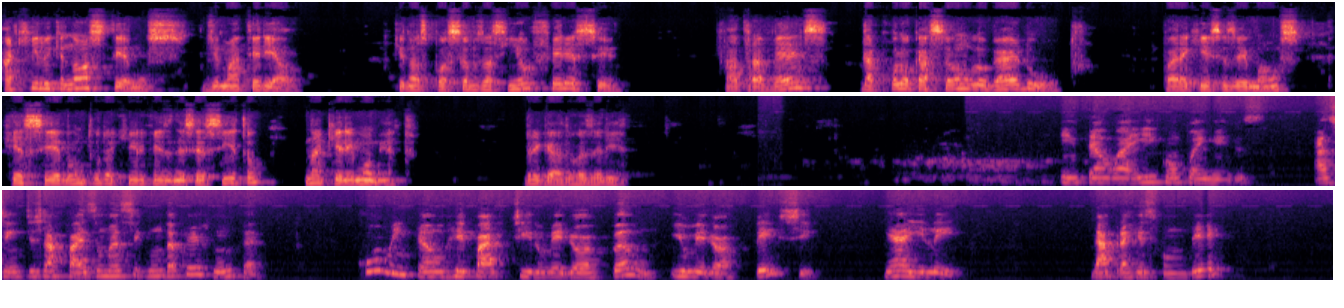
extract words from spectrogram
aquilo que nós temos de material, que nós possamos assim oferecer através da colocação no lugar do outro, para que esses irmãos recebam tudo aquilo que eles necessitam naquele momento. Obrigado, Roseli. Então, aí, companheiros, a gente já faz uma segunda pergunta. Como então repartir o melhor pão e o melhor peixe? E aí, Lê, dá para responder?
